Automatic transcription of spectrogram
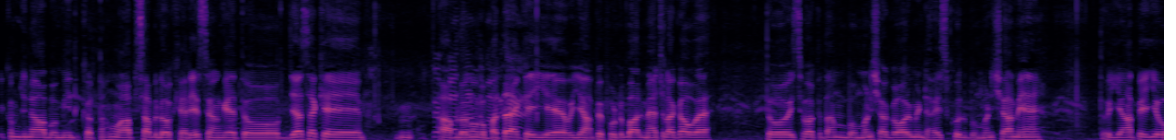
वालेकुम जनाब, उम्मीद करता हूँ आप सब लोग खैरियत से होंगे। तो जैसा कि आप लोगों को पता है कि ये यहाँ पे फुटबॉल मैच लगा हुआ है। तो इस वक्त हम Bhuman Shah government high school Bhuman Shah में हैं। तो यहाँ पे जो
